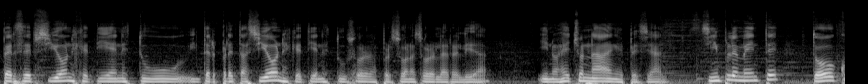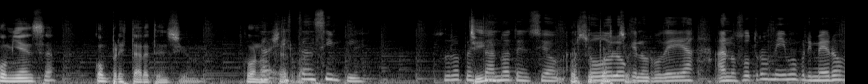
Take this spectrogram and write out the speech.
percepciones que tienes tú, interpretaciones que tienes tú sobre las personas, sobre la realidad. Y no has hecho nada en especial. Simplemente todo comienza con prestar atención, con Ah, Es observar. tan simple. Solo prestando atención a todo lo que nos rodea, a nosotros mismos primero,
